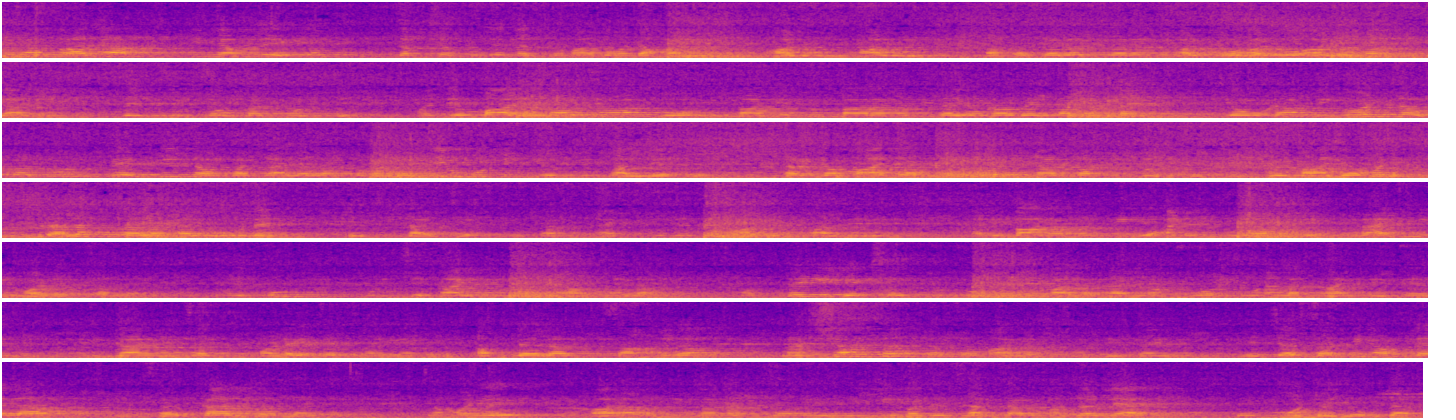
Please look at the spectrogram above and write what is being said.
चौक आला. की मी आपलं एकदम लक्ष कुठे नसतं माझं म्हणतं हळू हळू हळू. असं करत करत हळू हळू हळू माझी गाडी पेन्सिल चौकात पोचते म्हणजे मालेगावच्या दोन बागेतून बारामतीला एवढा वेळ लागत नाही. एवढा भिगवण चौकातून पेन्सिल चौकात जायला लागतो. माझा जीव मुठीत घेऊन मी चालले असते. कारण का माझ्या मुलीकडे चार चाकीत बसते पण माझ्यामध्ये दुसऱ्याला कुणाला काही होऊ नये याची काळजी असते. कारण ॲक्सिडेंट वाढत चाललेले आणि बारामती आणि पुण्यामध्ये क्राईमही वाढत चालला आहे. हे खूप पुढचे काही दिवस आपल्याला फक्त इलेक्शन तुटून येणे मला नाही वोट कुणाला काय देते आणि काय ह्याच्यात पडायचंच नाही आहे. आपल्याला चांगलं प्रशासन कसं महाराष्ट्रात देता येईल याच्यासाठी आपल्याला सरकार बदलायचं. त्यामुळे बारामतीकरांचं हे दिल्लीमध्ये सरकार बदलण्यात खूप मोठं योगदान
